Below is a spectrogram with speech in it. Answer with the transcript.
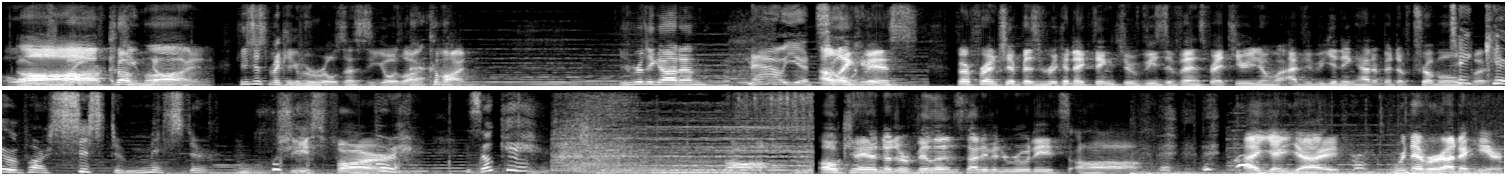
Or Oh, possibly come keep going. on. He's just making the rules as he goes along. Come on. You really got him? Now you're talking. I like this. Their friendship is reconnecting through these events right here. You know, what? at the beginning had a bit of trouble, Take but care of our sister, mister. she's far. All right. It's okay. Oh. Okay, another villain. It's not even Rudy. It's oh. Ay ay ay. We're never out of here.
